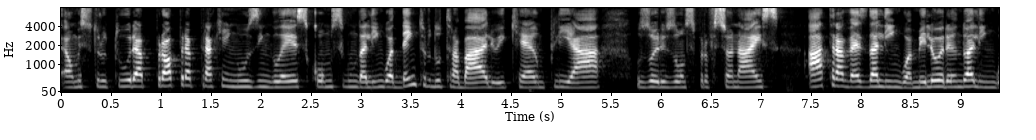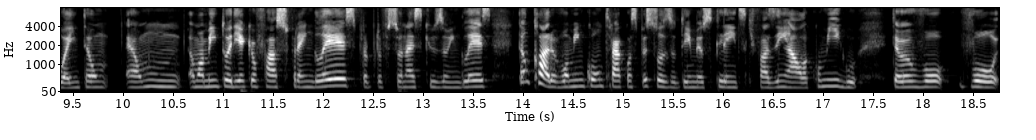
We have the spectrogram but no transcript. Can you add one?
é uma estrutura própria para quem usa inglês como segunda língua dentro do trabalho e quer ampliar os horizontes profissionais através da língua, melhorando a língua. Então, é, um, é uma mentoria que eu faço para inglês, para profissionais que usam inglês. Então, claro, eu vou me encontrar com as pessoas. Eu tenho meus clientes que fazem aula comigo. Então, eu vou, vou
